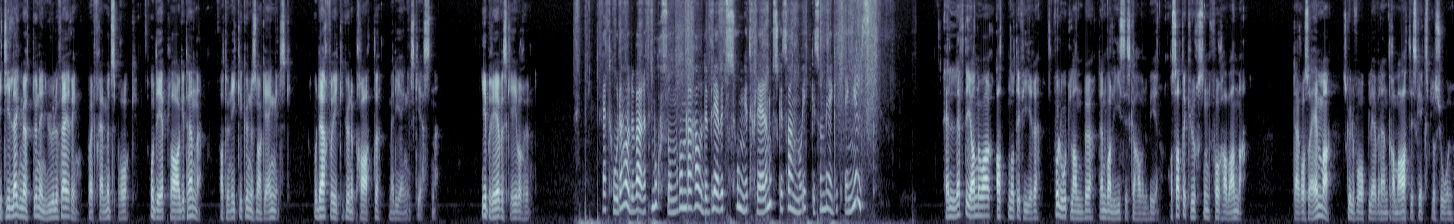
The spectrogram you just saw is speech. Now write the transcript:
I tillegg møtte hun en julefeiring på et fremmed språk, og det plaget henne at hun ikke kunne snakke engelsk, og derfor ikke kunne prate med de engelske gjestene. I brevet skriver hun Jeg tror det hadde vært morsommere om det hadde blevet sunget flere norske sanger og ikke så meget engelsk. 11.1.1884 forlot Landbø den walisiske havnebyen og satte kursen for Havanna, der også Emma skulle få oppleve den dramatiske eksplosjonen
